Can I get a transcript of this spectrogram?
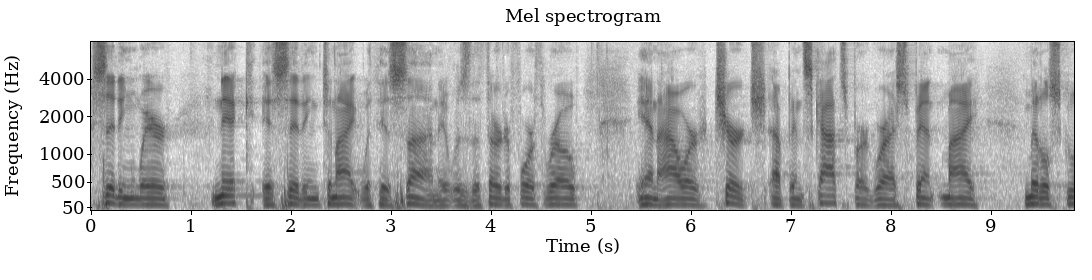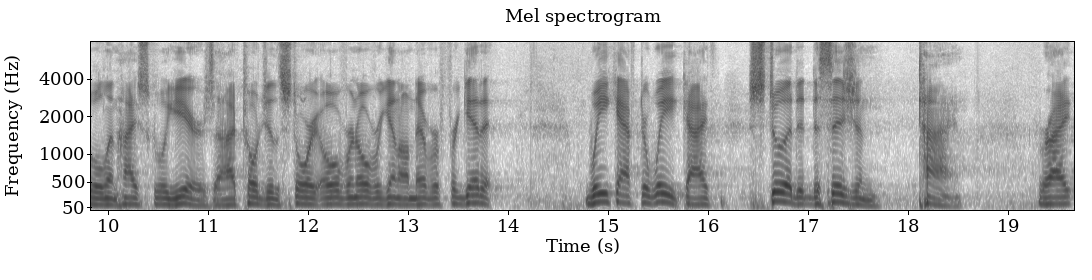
sitting where Nick is sitting tonight with his son. It was the third or fourth row in our church up in Scottsburg where I spent my middle school and high school years. I've told you the story over and over again. I'll never forget it. Week after week, I stood at decision time, right?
